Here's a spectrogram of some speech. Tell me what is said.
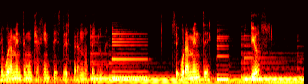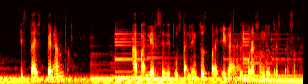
seguramente mucha gente está esperando tu ayuda. Seguramente Dios está esperando a valerse de tus talentos para llegar al corazón de otras personas.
